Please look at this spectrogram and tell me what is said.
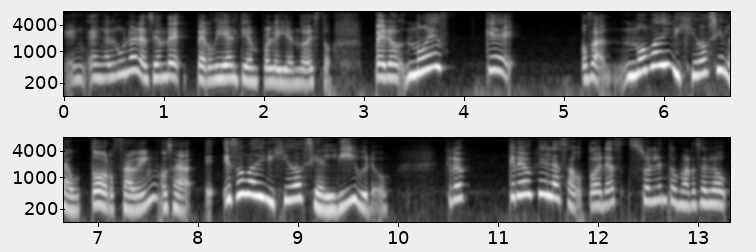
en, alguna oración de perdí el tiempo leyendo esto. Pero no es que, o sea, no va dirigido hacia el autor, ¿saben? O sea, e, eso va dirigido hacia el libro. Creo, creo que las autoras suelen tomárselo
